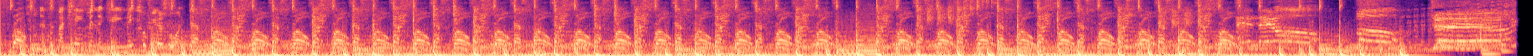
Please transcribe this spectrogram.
death row.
